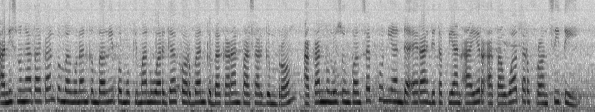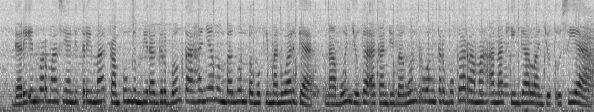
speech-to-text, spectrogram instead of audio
Anies mengatakan pembangunan kembali pemukiman warga korban kebakaran Pasar Gembrong akan mengusung konsep hunian daerah di tepian air atau waterfront city. Dari informasi yang diterima, Kampung Gembira Gerbong tak hanya membangun pemukiman warga, namun juga akan dibangun ruang terbuka ramah anak hingga lanjut usia.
